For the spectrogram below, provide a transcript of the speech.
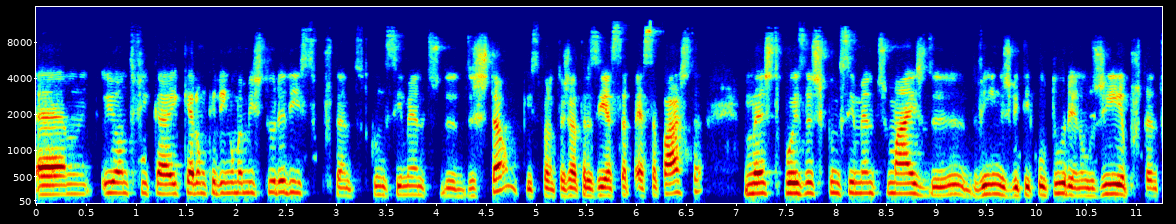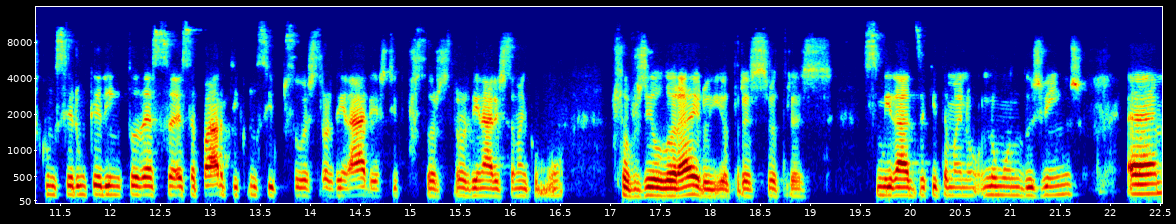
um, e onde fiquei, que era um bocadinho uma mistura disso, portanto, de conhecimentos de, de gestão, que isso pronto, eu já trazia essa, essa pasta, mas depois os conhecimentos mais de, de, vinhos, viticultura, enologia, portanto, conhecer um bocadinho toda essa, essa parte e conheci pessoas extraordinárias, tipo professores extraordinários também, como o professor Virgílio Loureiro e outras, outras semidades aqui também no, no mundo dos vinhos. Um,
